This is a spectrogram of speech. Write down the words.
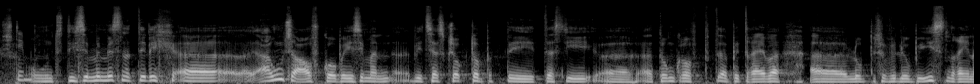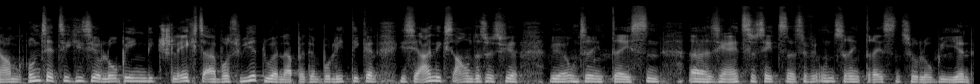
stimmt. Und diese, wir müssen natürlich, äh, auch unsere Aufgabe ist, ich meine, wie ich zuerst gesagt habe, die, dass die äh, Atomkraftbetreiber äh, so viele Lobbyisten rein haben. Grundsätzlich ist ja Lobbying nichts Schlechtes, aber was wir tun auch bei den Politikern, ist ja auch nichts anderes, als für, für unsere Interessen äh, sich einzusetzen, also für unsere Interessen zu lobbyieren.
